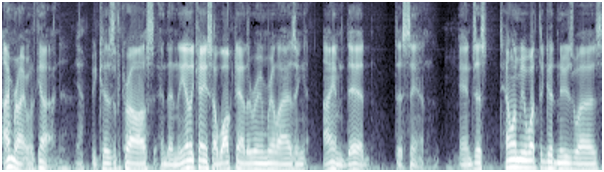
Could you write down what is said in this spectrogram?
I'm right with God Yeah. because of the cross. And then the other case, I walked out of the room realizing I am dead to sin. And just telling me what the good news was,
